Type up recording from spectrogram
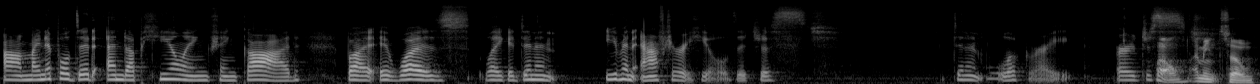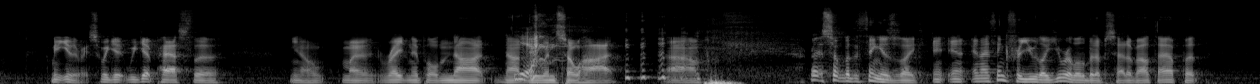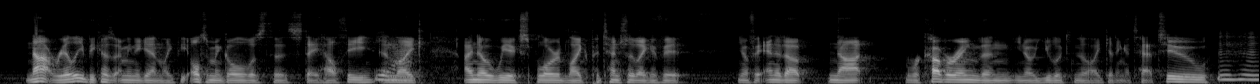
um, my nipple did end up healing, thank God, but it was like it didn't even after it healed, it just didn't look right, or it just Well, I mean, so I mean, either way, so we get we get past the, you know, my right nipple not not Yeah. doing so hot. Um, right. So, but the thing is, like, and, and I think for you, like, you were a little bit upset about that, but not really, because I mean, again, like, the ultimate goal was to stay healthy, yeah. and like, I know we explored like potentially like if it, you know, if it ended up not recovering, then you know, you looked into like getting a tattoo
